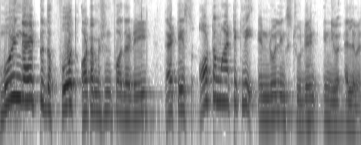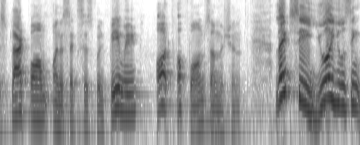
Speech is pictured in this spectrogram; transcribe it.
Moving ahead to the fourth automation for the day, that is automatically enrolling student in your LMS platform on a successful payment or a form submission. Let's say you are using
